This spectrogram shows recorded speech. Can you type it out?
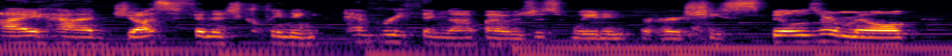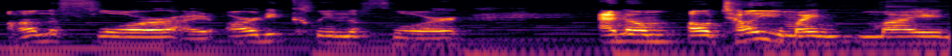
I had just finished cleaning everything up. I was just waiting for her. She spills her milk on the floor. I already cleaned the floor. And um, I'll tell you, my, my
